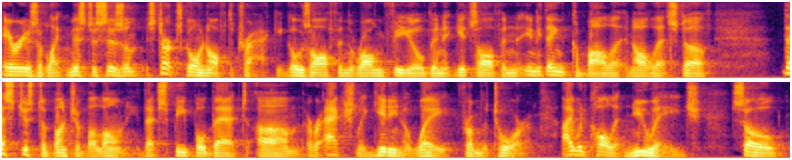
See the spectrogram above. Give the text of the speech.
areas of like mysticism, it starts going off the track. It goes off in the wrong field and it gets off in anything Kabbalah and all that stuff. That's just a bunch of baloney. That's people that um, are actually getting away from the Torah. I would call it New Age. So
